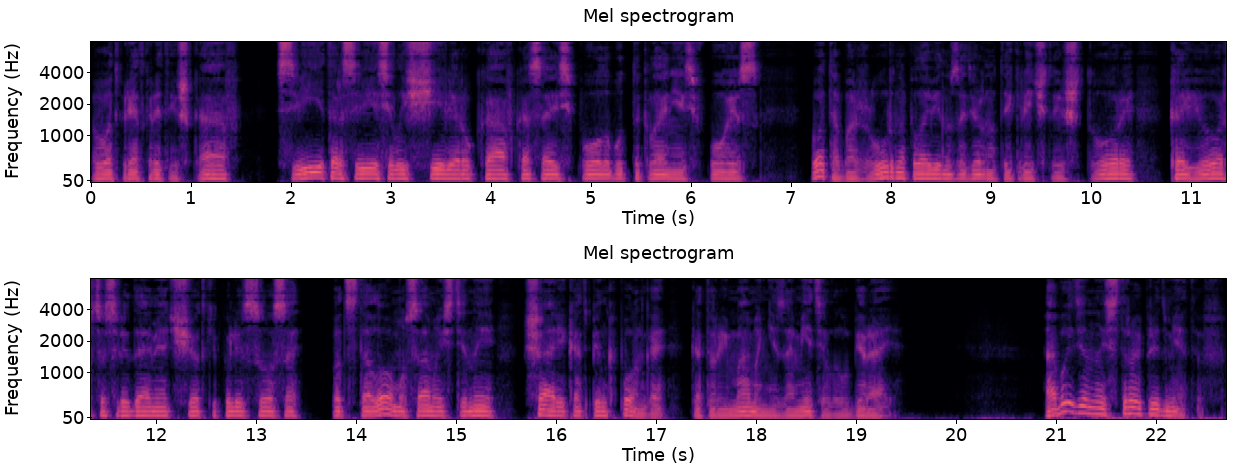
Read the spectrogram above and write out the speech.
вот приоткрытый шкаф, свитер свесил из щели рукав, касаясь пола, будто кланяясь в пояс, вот абажур наполовину задернутые клетчатые шторы, ковер со следами от щетки пылесоса, под столом у самой стены шарик от пинг-понга, который мама не заметила, убирая. Обыденный строй предметов,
